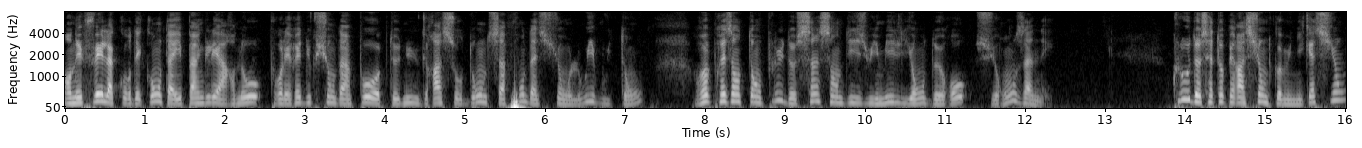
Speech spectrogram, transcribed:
en effet, la Cour des comptes a épinglé Arnaud pour les réductions d'impôts obtenues grâce au don de sa fondation Louis Vuitton, représentant plus de 518 millions d'euros sur onze années. Clou de cette opération de communication,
